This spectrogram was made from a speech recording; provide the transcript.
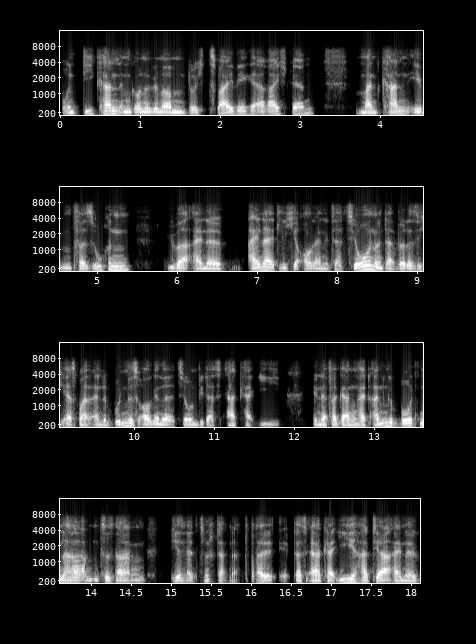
und die kann im Grunde genommen durch zwei Wege erreicht werden. Man kann eben versuchen, über eine einheitliche Organisation, und da würde sich erstmal eine Bundesorganisation wie das RKI in der Vergangenheit angeboten haben, zu sagen, wir setzen Standard. Weil das RKI hat ja eine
